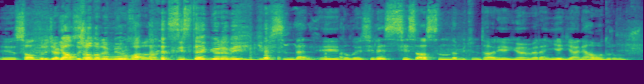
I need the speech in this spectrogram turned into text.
e, saldıracaktık Yanlış adamı vurma falan. sizden göremeyin. gibisinden e, dolayısıyla sis aslında bütün tarihe yön veren yegane hava durumudur.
